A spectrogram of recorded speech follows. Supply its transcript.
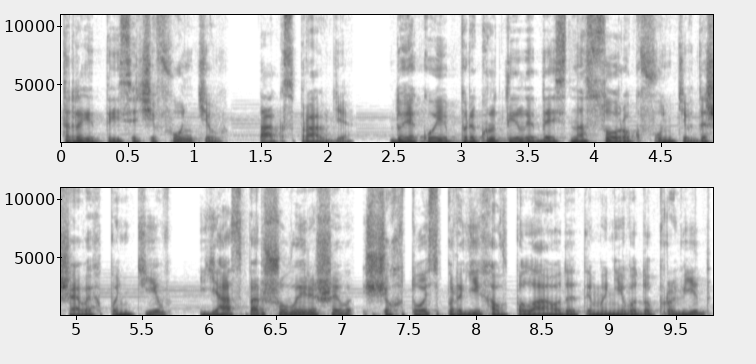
3000 фунтів, так справді, до якої прикрутили десь на 40 фунтів дешевих понтів, я спершу вирішив, що хтось приїхав полагодити мені водопровід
